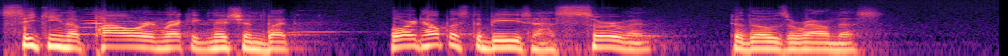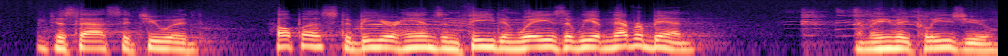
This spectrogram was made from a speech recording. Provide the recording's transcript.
seeking of power and recognition, but Lord, help us to be a servant to those around us. We just ask that you would help us to be your hands and feet in ways that we have never been. And may we may please you.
